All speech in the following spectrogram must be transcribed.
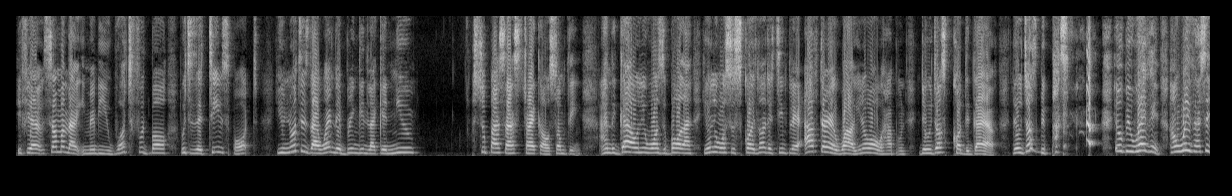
If you're someone that maybe you watch football, which is a team sport, you notice that when they bring in like a new superstar striker or something. And the guy only wants the ball and he only wants to score. He's not a team player. After a while you know what will happen? They will just cut the guy off. They'll just be passing. He'll be waving and waving and say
